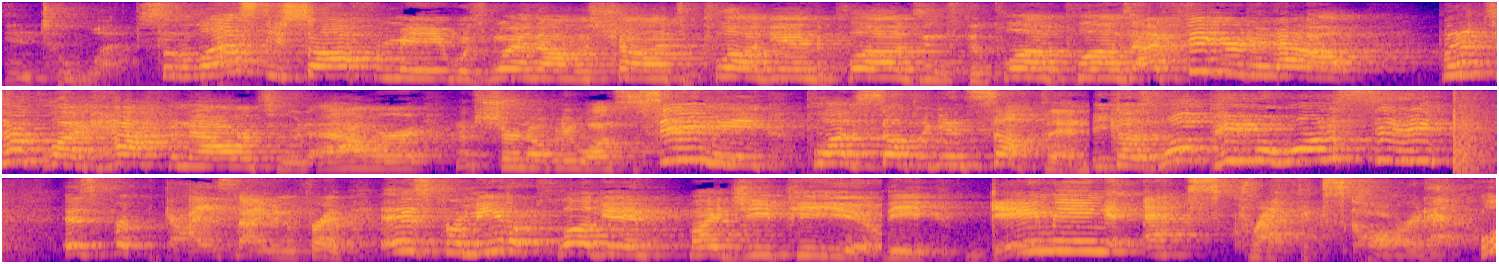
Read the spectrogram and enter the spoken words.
into what. So the last you saw from me was when I was trying to plug in the plugs into the plug plugs. I figured it out, but it took like half an hour to an hour, and I'm sure nobody wants to see me plug something in something. Because what people want to see is for, God, it's not even a frame, is for me to plug in my GPU, the Gaming X graphics card. Woo!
